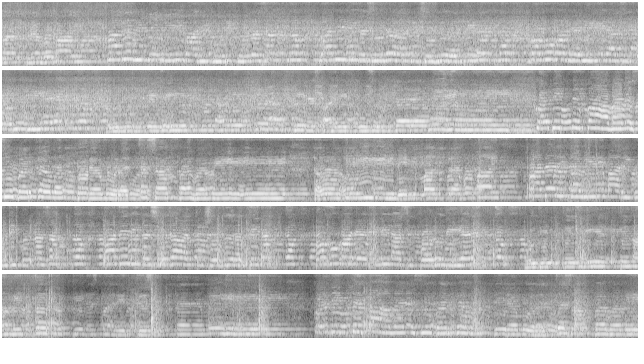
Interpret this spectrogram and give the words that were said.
മന്ത്രവുമായി പദവിന്റെ വിരിമാറി കുടിക്കുന്ന സംഘം പതിനേഴ് സുരത്തിൽ സുഹൃത്തിരംഗം ബഹുമന വീരാസി പൊതുവിയരംഗം സുന്ദരമേ കൊതിത്ത് പാവന സുവർഗമന്ദിരമുറച്ച സംഭവമേ തൗഹീദിൻ മന്ത്രവുമായി വിരിമാറി കുടിക്കുന്ന സംഘം പതിരികൾ ശുചാത്തിൽ സുഹൃത്തിനംഗം ബഹുമാന പൊറുതിയ രംഗം. ഉദിത്ത് ജയത്ത് നമിത്ത് റബ്ബിനെ സ്മരിത്ത് സുന്ദരമേ. കൊതിത്ത് പാവന സുവർഗമന്ദിരമുറച്ച സംഭവമേ.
